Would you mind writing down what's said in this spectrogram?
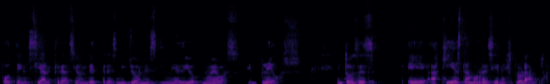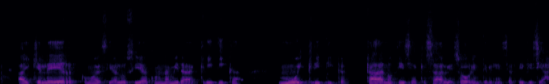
potencial creación de 3 millones y medio nuevos empleos. Entonces, eh, aquí estamos recién explorándolo. Hay que leer, como decía Lucía, con una mirada crítica, muy crítica, cada noticia que sale sobre inteligencia artificial.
